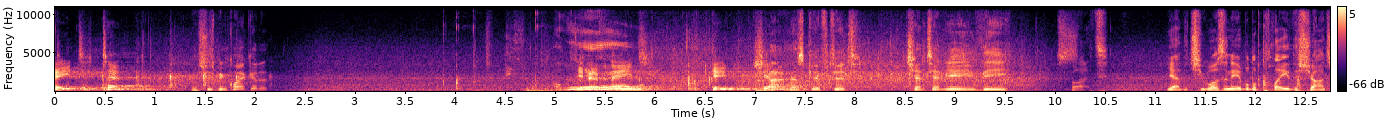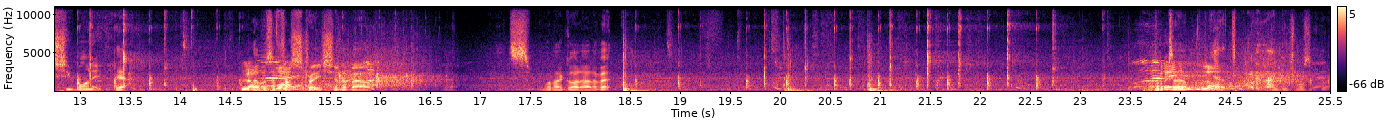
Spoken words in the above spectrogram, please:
Eight, 10. Well, she's been quite good at 11 8. Game that has gifted Qian Tianyi the But yeah, that she wasn't able to play the shots she wanted. yeah. That was a one. frustration about. Yeah, it's what I got out of it. Three, uh, love. yeah, the body language wasn't great.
